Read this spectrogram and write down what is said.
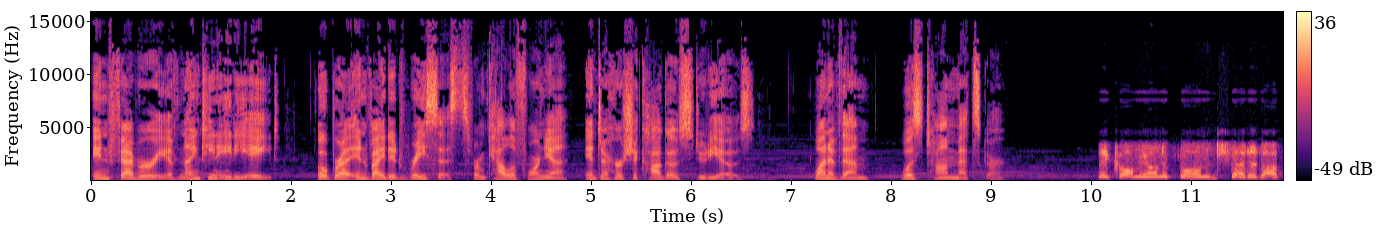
In February of 1988, Oprah invited racists from California into her Chicago studios. One of them was Tom Metzger. They called me on the phone and set it up.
